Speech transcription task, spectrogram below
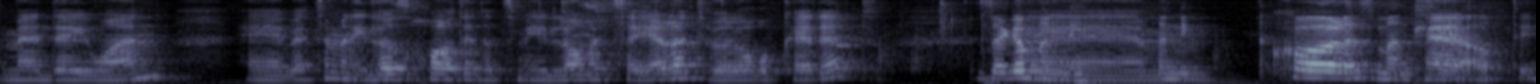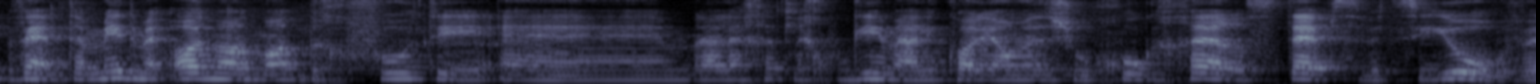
מ-day one. אה, בעצם אני לא זוכרת את עצמי לא מציירת ולא רוקדת. זה גם אני, אני כל הזמן כן. ציירתי. והם תמיד מאוד מאוד מאוד דחפו אותי ללכת לחוגים, היה לי כל יום איזשהו חוג אחר, סטפס וציור, ו...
